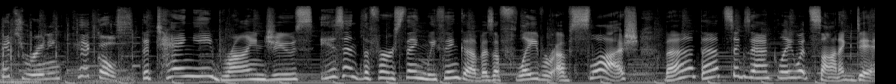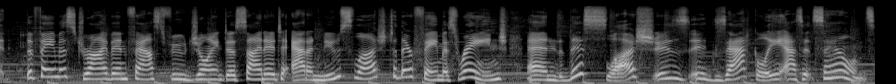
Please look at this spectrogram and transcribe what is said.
it's raining pickles! The tangy brine juice isn't the first thing we think of as a flavor of slush, but that's exactly what Sonic did. The famous drive in fast food joint decided to add a new slush to their famous range, and this slush is exactly as it sounds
